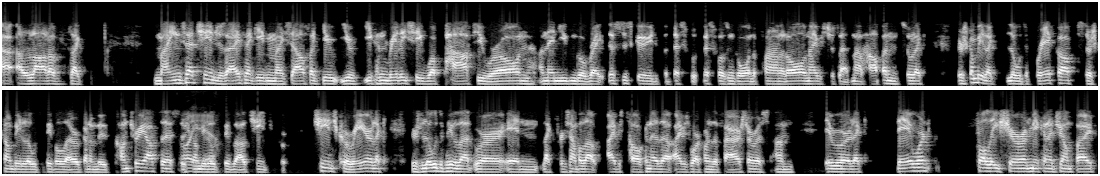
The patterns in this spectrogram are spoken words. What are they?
a, a lot of like mindset changes. I think even myself, like you, you, you can really see what path you were on, and then you can go right. This is good, but this this wasn't going to plan at all, and I was just letting that happen. So like, there's going to be like loads of breakups. There's going to be loads of people that are going to move country after this. There's Oh, going to be loads of people that'll change change career. Like there's loads of people that were in like for example, that I was talking to that I was working with the fire service, and they were like they weren't fully sure on making a jump out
